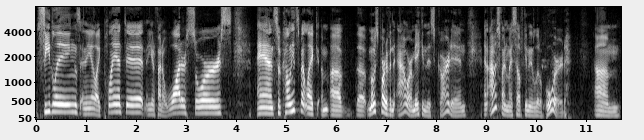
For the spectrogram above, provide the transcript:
seedlings, and then you gotta like plant it, and you gotta find a water source. And so Colleen spent like um, uh, the most part of an hour making this garden, and I was finding myself getting a little bored. Um,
